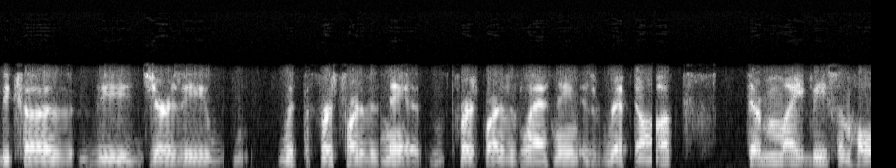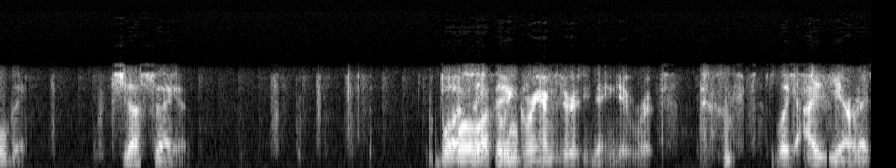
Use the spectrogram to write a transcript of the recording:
because the jersey with the first part of his name, first part of his last name is ripped off. There might be some holding. Just saying. But well, I luckily think, Graham's jersey didn't get ripped. like I yeah right.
